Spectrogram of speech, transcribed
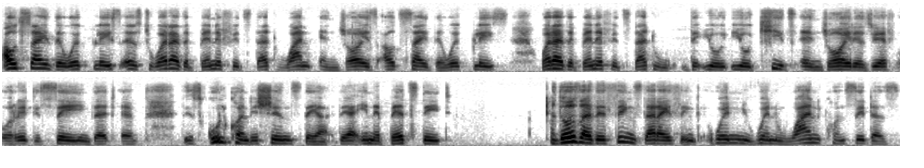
Outside the workplace, as to what are the benefits that one enjoys outside the workplace, what are the benefits that the, your your kids enjoyed, as you have already saying that um, the school conditions they are they are in a bad state those are the things that I think when when one considers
